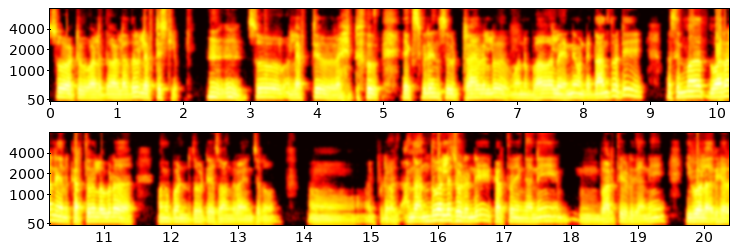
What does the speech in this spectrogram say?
సో అటు వాళ్ళ వాళ్ళందరూ లెఫ్టిస్టులు. మ్మ్. So left right experience travel మన భావాలు అన్నీ ఉంటాయి. దాంతో సినిమా ద్వారా నేను కర్తవ్యంలో కూడా మంగపండుతోటి సాంగ్ రాయించడం ఇప్పుడు అందు అందువల్లే చూడండి కర్తవ్యం కానీ భారతీయుడు కానీ ఇవాళ హరిహర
